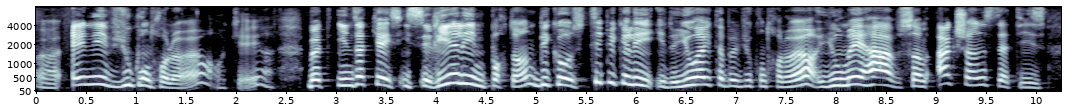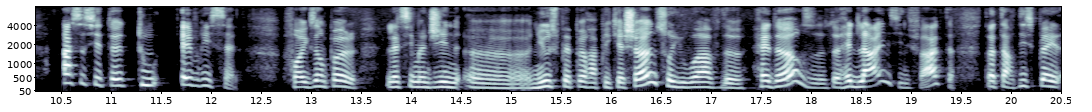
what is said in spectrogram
uh, any view controller, okay, but in that case it's really important because typically in the UI table view controller you may have some actions that is associated to every cell. For example, let's imagine a newspaper application. So you have the headers, the headlines in fact, that are displayed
